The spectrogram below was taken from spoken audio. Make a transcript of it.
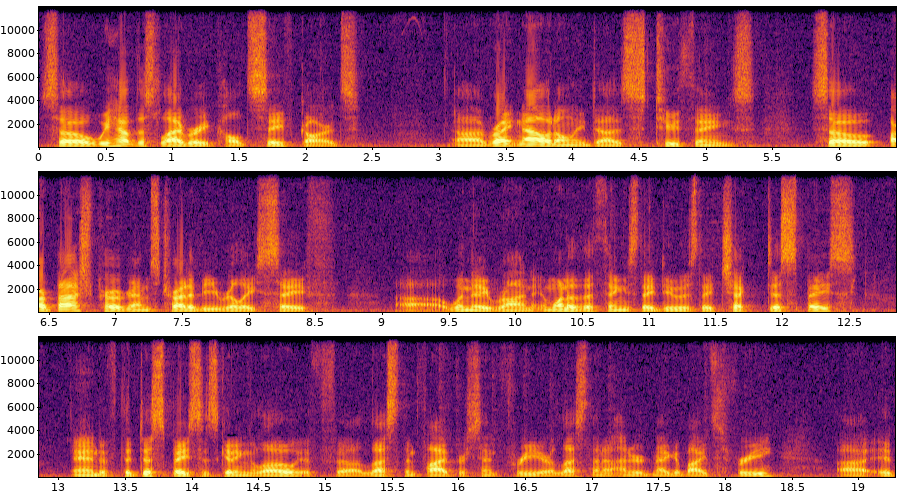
So we have this library called Safeguards. Uh, right now it only does two things. So our bash programs try to be really safe uh, when they run. And one of the things they do is they check disk space. And if the disk space is getting low, if uh, less than 5% free or less than 100 megabytes free, uh, it,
